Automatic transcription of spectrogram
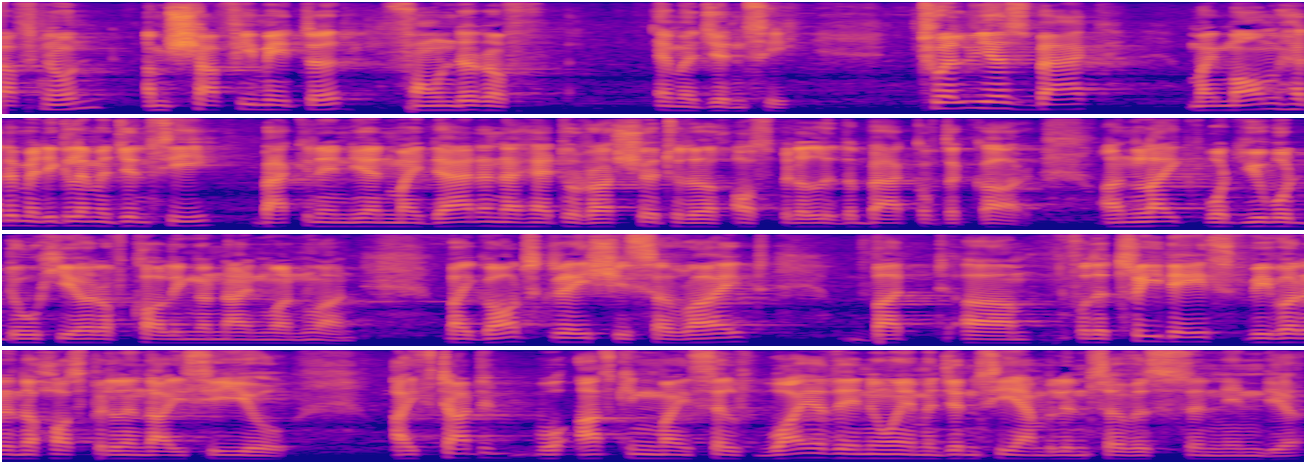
afternoon. I'm Shaffi Mather, founder of MUrgency. 12 years back, my mom had a medical emergency back in India, and my dad and I had to rush her to the hospital in the back of the car, unlike what you would do here of calling a 911. By God's grace, she survived, but um, for the three days we were in the hospital in the ICU, I started asking myself, why are there no emergency ambulance services in India?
